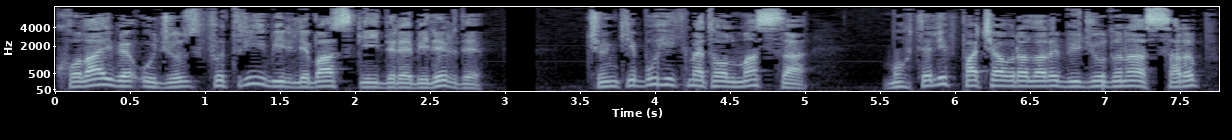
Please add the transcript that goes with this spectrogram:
kolay ve ucuz fıtri bir libas giydirebilirdi. Çünkü bu hikmet olmazsa muhtelif paçavraları vücuduna sarıp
